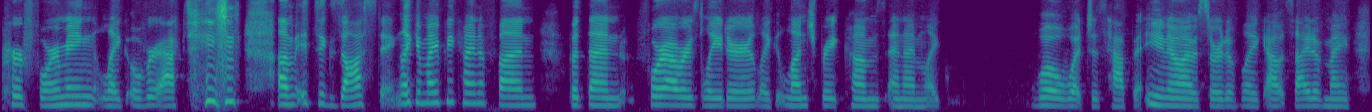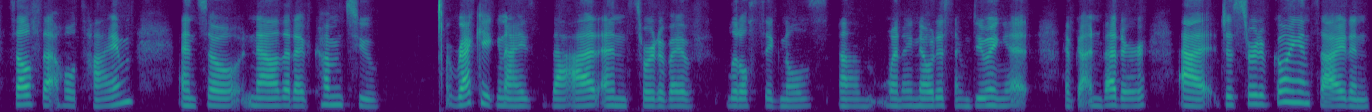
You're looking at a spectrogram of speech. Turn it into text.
performing like overacting um it's exhausting. Like it might be kind of fun but then 4 hours later like lunch break comes and i'm like whoa what just happened? You know i was sort of like outside of myself that whole time. And so now that i've come to recognize that and sort of i have little signals um, when I notice I'm doing it, I've gotten better at just sort of going inside and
